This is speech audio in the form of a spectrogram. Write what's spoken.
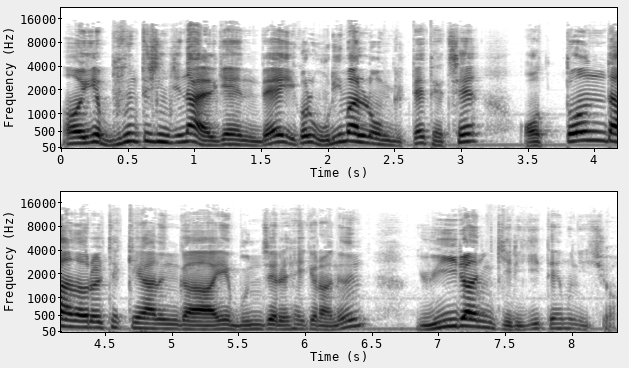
어, 이게 무슨 뜻인지는 알겠는데 이걸 우리말로 옮길 때 대체 어떤 단어를 택해야 하는가의 문제를 해결하는 유일한 길이기 때문이죠.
